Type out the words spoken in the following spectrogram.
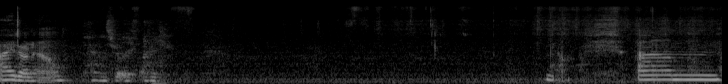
I don't know. That was really funny. No. Um.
